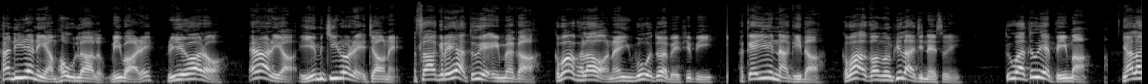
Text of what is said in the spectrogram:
ဖန်တီးတဲ့နေရာမဟုတ်ဘူးလားလို့မေးပါတယ်ရီယိုကတော့အဲ့ဒါတွေကအရေးမကြီးတော့တဲ့အကြောင်းနဲ့အစာကလေးကသူ့ရဲ့အိမ်မက်ကကမ္ဘာဖလားကိုအနိုင်ယူဖို့အတွက်ပဲဖြစ်ပြီးအကယ်၍နာဂီတာကမ္ဘာအကောင်ဆုံးဖြစ်လာခြင်းနဲ့ဆိုရင်သူကသူ့ရဲ့ဘေးမှာ ညာလာ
